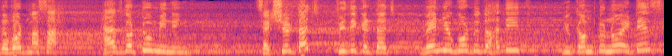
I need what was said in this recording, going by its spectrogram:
the word masah has got two meanings. Sexual touch, physical touch. When you go to the hadith, you come to know it is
